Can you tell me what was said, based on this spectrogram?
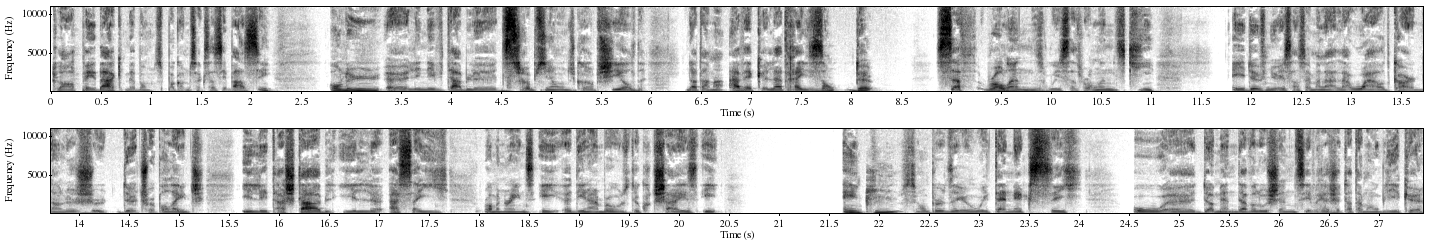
clore Payback, mais bon, c'est pas comme ça que ça s'est passé. On a eu euh, l'inévitable disruption du groupe Shield, notamment avec la trahison de Seth Rollins. Oui, Seth Rollins qui est devenu essentiellement la, wild card dans le jeu de Triple H. Il est achetable, il assaillit Roman Reigns et euh, Dean Ambrose de coups de chaise et inclus, si on peut dire, ou est annexé au euh, domaine d'Evolution. C'est vrai, j'ai totalement oublié que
